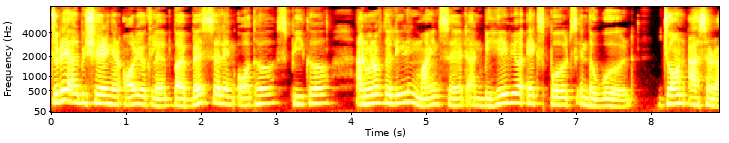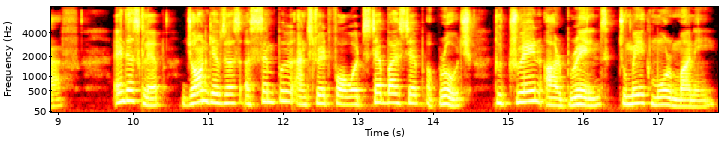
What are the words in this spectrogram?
Today I'll be sharing an audio clip by best-selling author, speaker, and one of the leading mindset and behavior experts in the world, John Assaraf. In this clip, John gives us a simple and straightforward step-by-step approach to train our brains to make more money.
